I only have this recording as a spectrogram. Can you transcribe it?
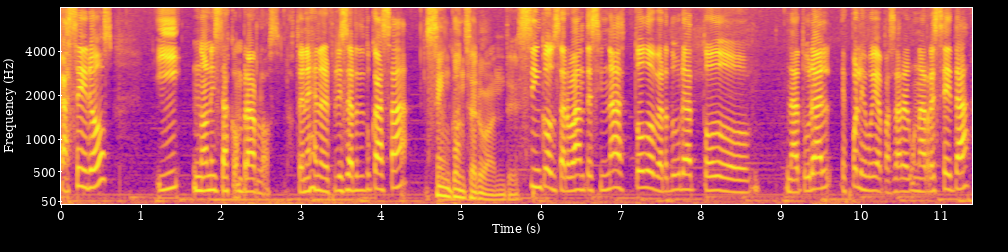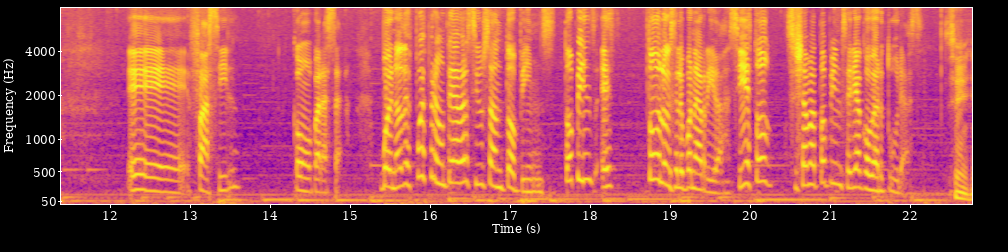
caseros y no necesitas comprarlos. Los tenés en el freezer de tu casa Sin conservantes. sin conservantes, sin nada, es todo verdura, todo natural. Después les voy a pasar alguna receta eh, fácil como para hacer. Bueno, después pregunté a ver si usan toppings. Toppings es todo lo que se le pone arriba. Si esto se llama topping, sería coberturas. Sí.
